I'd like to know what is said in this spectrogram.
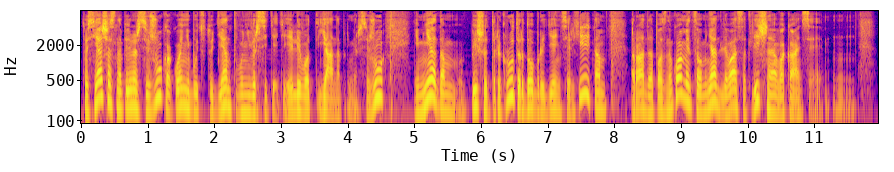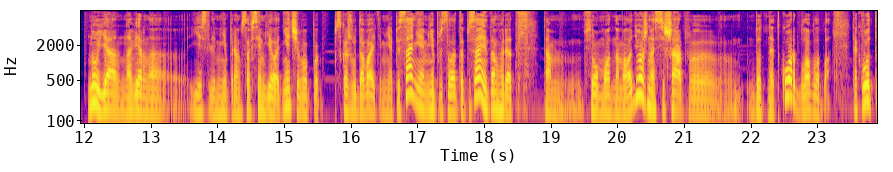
то есть я сейчас, например, сижу, какой-нибудь студент в университете, или вот я, например, сижу, и мне там пишет рекрутер, добрый день, Сергей, там, рада познакомиться, у меня для вас отличная вакансия. Ну, я, наверное, если мне прям совсем делать нечего, скажу, давайте мне описание, мне присылают описание, там говорят, там все модно, молодежно, C-Sharp, э, .NET Core, бла-бла-бла. Так вот,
